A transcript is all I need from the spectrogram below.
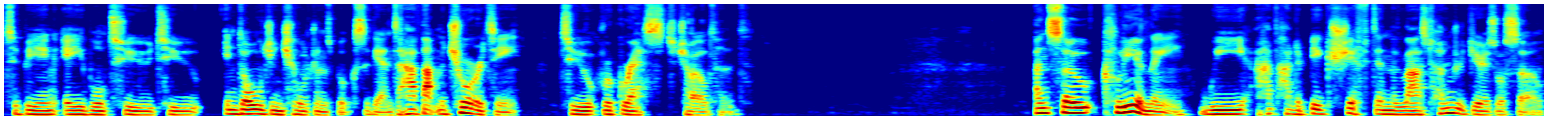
to being able to to indulge in children's books again, to have that maturity to regress to childhood. And so clearly, we have had a big shift in the last hundred years or so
